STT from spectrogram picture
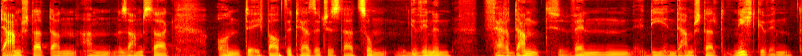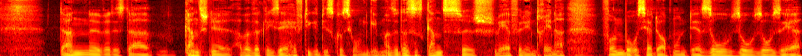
Darmstadt dann am Samstag. Und ich behaupte, Terzic ist da zum Gewinnen verdammt. Wenn die in Darmstadt nicht gewinnen, dann äh, wird es da ganz schnell, aber wirklich sehr heftige Diskussionen geben. Also das ist ganz äh, schwer für den Trainer von Borussia Dortmund, der so, so, so sehr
